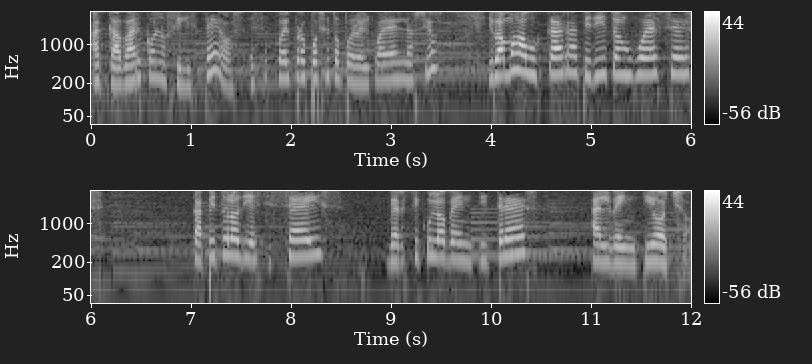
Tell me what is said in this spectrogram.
acabar con los filisteos. Ese fue el propósito por el cual él nació. Y vamos a buscar rapidito en jueces capítulo 16, versículo 23 al 28.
